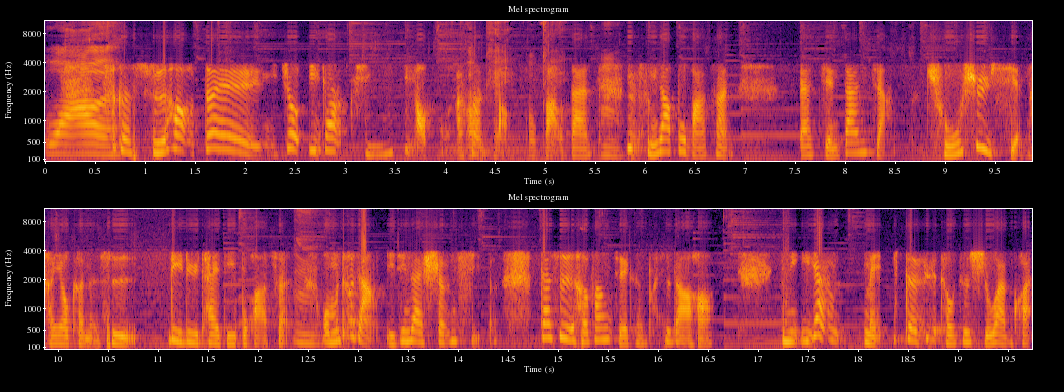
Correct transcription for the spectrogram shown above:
哇！这个时候对你就应该要停掉不划算保保单。嗯，那什么叫不划算？呃，简单讲，储蓄险很有可能是利率太低不划算。嗯，我们都讲已经在升息了，但是何芳姐可能不知道哈，你一样每一个月投资十万块，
